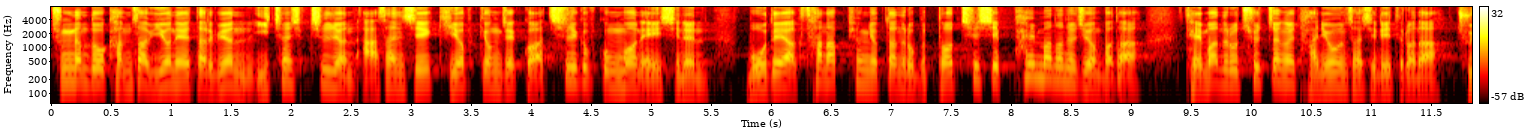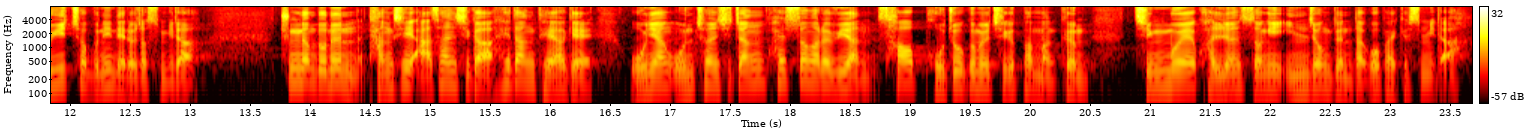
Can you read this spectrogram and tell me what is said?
충남도 감사위원회에 따르면 2017년 아산시 기업경제과 7급 공무원 A씨는 모 대학 산업협력단으로부터 78만 원을 지원받아 대만으로 출장을 다녀온 사실이 드러나 주의 처분이 내려졌습니다. 충남도는 당시 아산시가 해당 대학에 온양 온천시장 활성화를 위한 사업 보조금을 지급한 만큼 직무의 관련성이 인정된다고 밝혔습니다.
